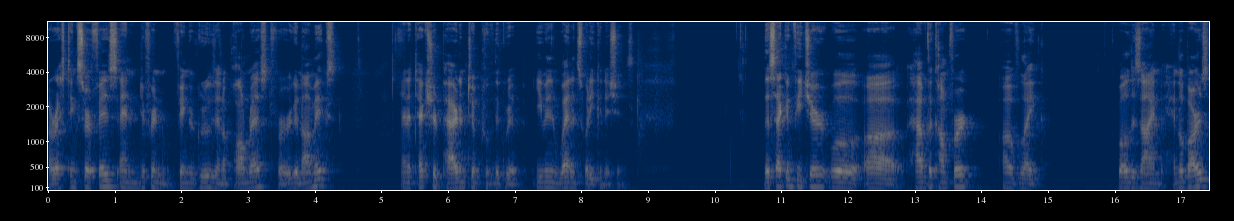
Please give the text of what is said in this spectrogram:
a resting surface and different finger grooves and a palm rest for ergonomics, and a textured pattern to improve the grip, even in wet and sweaty conditions. The second feature will uh, have the comfort of like well-designed handlebars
